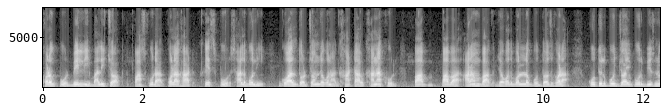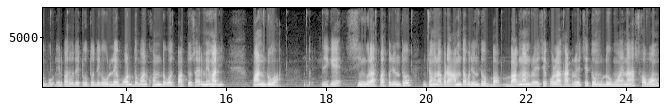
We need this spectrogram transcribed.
খড়গপুর, বেল্লি, বালিচক, পাঁশকুড়া, কোলাঘাট, কেশপুর, শালবনী গোয়ালতোড় চন্দ্রকোনা, ঘাটাল, খানাখুল, পাব, পাবা, আরামবাগ, জগৎবল্লভপুর, দশঘড়া কতুলপুর, জয়পুর, বিষ্ণুপুর। এর পাশাপাশি একটু উত্তর দিকে উঠলে বর্ধমান, খণ্ডঘোষ পাত্রসাহের মেমারি পান্ডুয়া এদিকে সিঙ্গুর আশপাশ পর্যন্ত, জংলাপাড়া, আমতা পর্যন্ত বাগনান রয়েছে, কোলাঘাট রয়েছে, তমলুক, ময়না, সবং,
